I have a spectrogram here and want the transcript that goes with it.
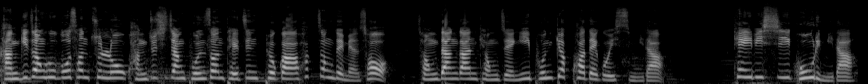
강기정 후보 선출로 광주시장 본선 대진표가 확정되면서 정당 간 경쟁이 본격화되고 있습니다. KBC 고울입니다.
